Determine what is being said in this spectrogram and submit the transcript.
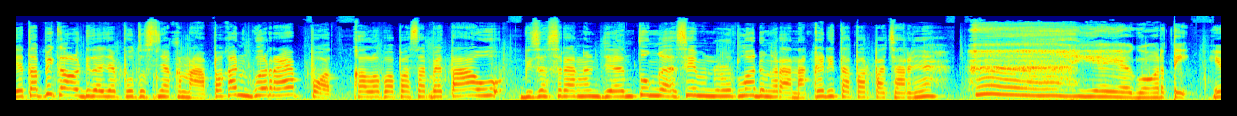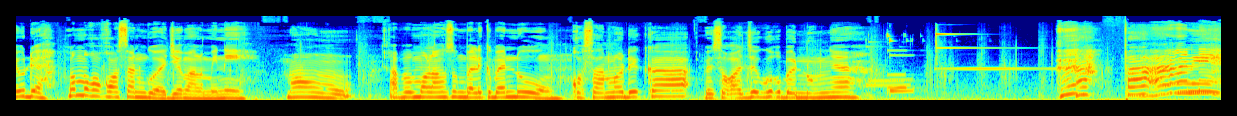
Ya tapi kalau ditanya putusnya kenapa kan gue repot. Kalau papa sampai tahu bisa serangan jantung nggak sih menurut lo denger anaknya ditapar pacarnya? Hah, iya ya gue ngerti. Ya udah, lo mau ke kosan gue aja malam ini. Mau Apa mau langsung balik ke Bandung? kosan lo deh kak. Besok aja gue ke Bandungnya. Hah? Apaan nih?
